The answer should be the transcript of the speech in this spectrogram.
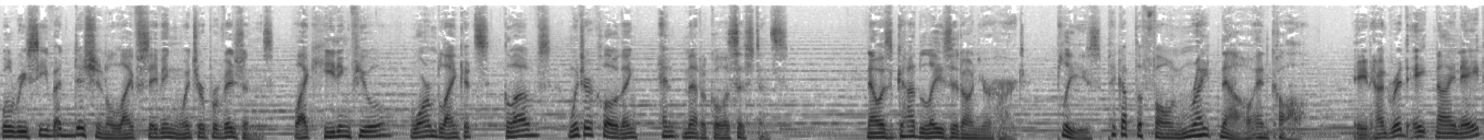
will receive additional life saving winter provisions like heating fuel, warm blankets, gloves, winter clothing, and medical assistance. Now, as God lays it on your heart, please pick up the phone right now and call 800 898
